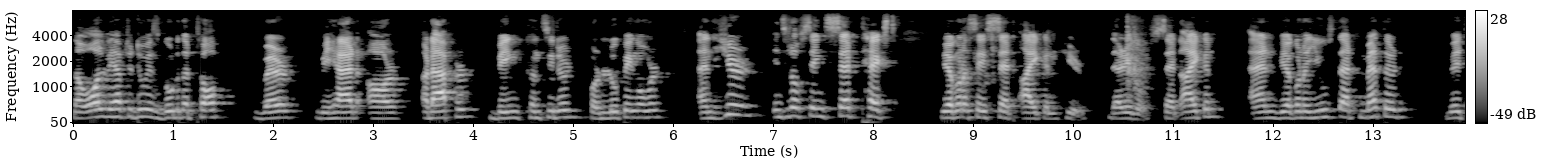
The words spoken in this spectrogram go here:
Now all we have to do is go to the top where we had our adapter being considered for looping over. And here instead of saying set text we are going to say set icon here. There you go set icon. And we are going to use that method which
